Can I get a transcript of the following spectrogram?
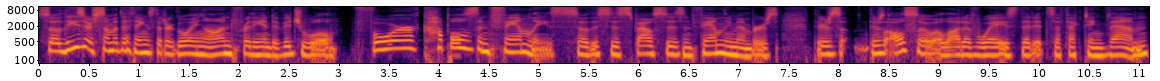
so these are some of the things that are going on for the individual. For couples and families so this is spouses and family members there's there's also a lot of ways that it's affecting them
